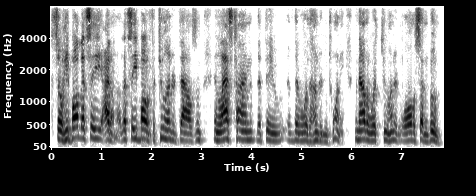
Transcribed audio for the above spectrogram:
so he bought. Let's say I don't know. Let's say he bought them for two hundred thousand, and last time that they they were worth one hundred and twenty. Well, now they're worth two hundred. Well, all of a sudden, boom.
